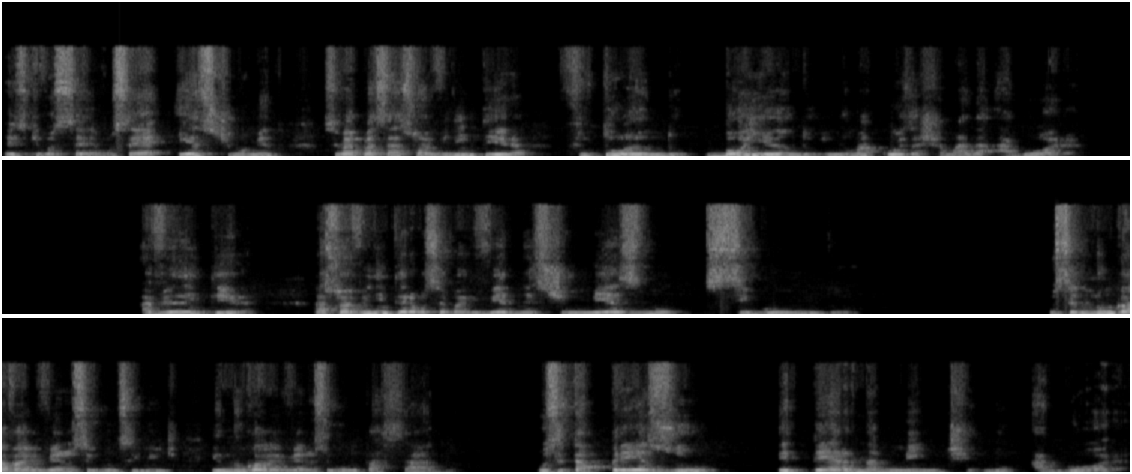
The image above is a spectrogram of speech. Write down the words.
É isso que você é. Você é este momento. Você vai passar a sua vida inteira flutuando, boiando em uma coisa chamada agora. A vida inteira. A sua vida inteira você vai viver neste mesmo segundo. Você nunca vai viver no segundo seguinte e nunca vai viver no segundo passado. Você está preso eternamente no agora.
